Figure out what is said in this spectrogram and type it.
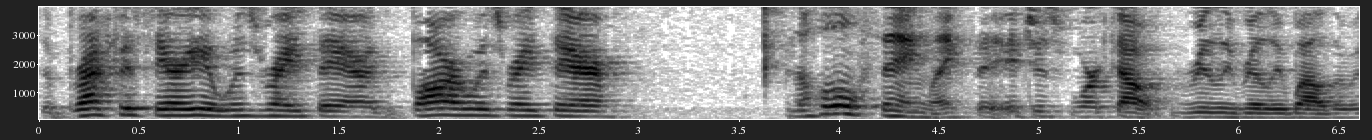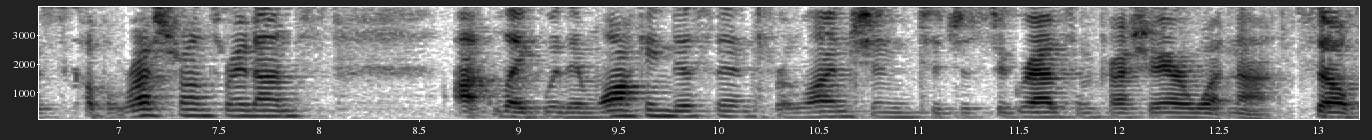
The breakfast area was right there. The bar was right there the whole thing like the, it just worked out really really well there was a couple restaurants right on uh, like within walking distance for lunch and to just to grab some fresh air whatnot so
